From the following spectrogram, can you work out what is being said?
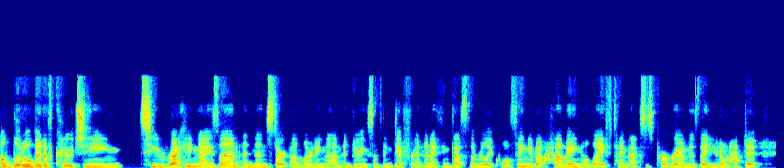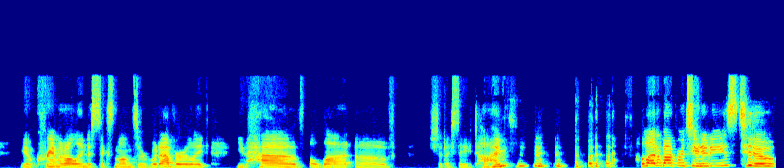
a little bit of coaching to recognize them and then start unlearning them and doing something different. And i think that's the really cool thing about having a lifetime access program is that you don't have to you know cram it all into six months or whatever. Like you have a lot of should i say time? A lot of opportunities to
